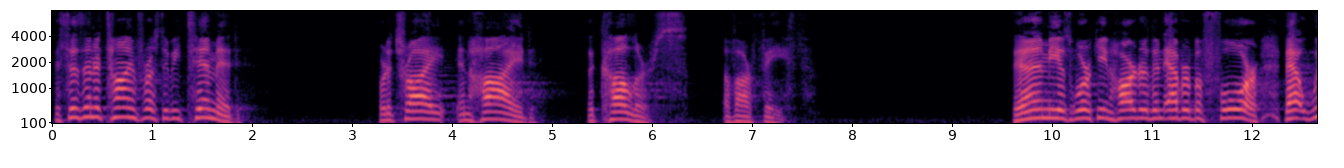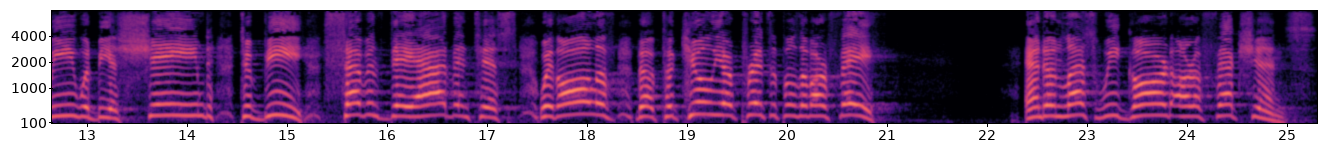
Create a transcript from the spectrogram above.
This isn't a time for us to be timid or to try and hide the colors of our faith. The enemy is working harder than ever before that we would be ashamed to be Seventh day Adventists with all of the peculiar principles of our faith. And unless we guard our affections,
